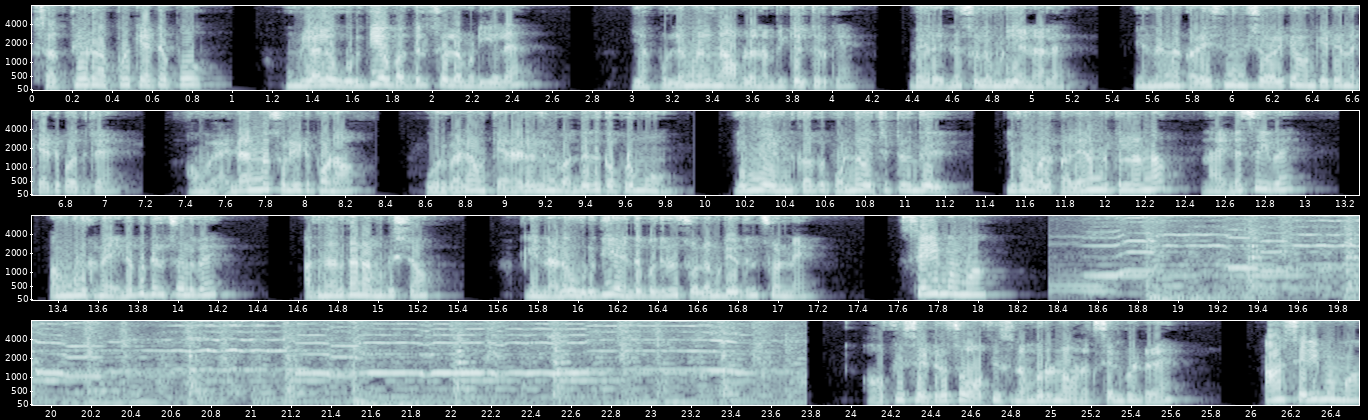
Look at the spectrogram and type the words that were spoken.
சக்தியோட அப்பா கேட்டப்போ உங்களால உறுதியா பதில் சொல்ல முடியல? என் புள்ள மேல நான் அவ்வளவு நம்பிக்கை வச்சிருக்கேன். வேற என்ன சொல்ல முடியும் என்னால? என்ன நான் கடைசி நிமிஷம் வரைக்கும் அவன் கிட்ட நான் கேட்டு பார்த்துட்டேன். அவன் வேண்டாம்னு சொல்லிட்டு போனான். ஒருவேளை அவன் கனடால இருந்து வந்ததுக்கு அப்புறமும் இவங்க இவனுக்காக பொண்ணை வச்சுட்டு இருந்து இவன் அவளை கல்யாணம் முடிக்கலன்னா நான் என்ன செய்வேன்? அவங்களுக்கு நான் என்ன பதில் சொல்லுவேன்? அதனால தான் நமக்கு இஷ்டம். என்னால உறுதியா எந்த பதிலும் சொல்ல முடியாதுன்னு சொன்னேன். சரி மாமா. ஆபீஸ் அட்ரஸும் ஆபீஸ் நம்பரும் நான் உனக்கு சென்ட் பண்றேன். ஆ சரி மாமா.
